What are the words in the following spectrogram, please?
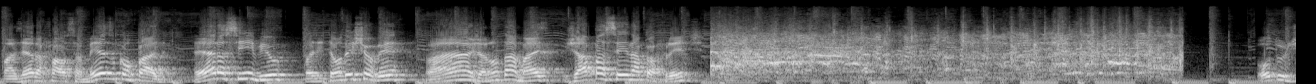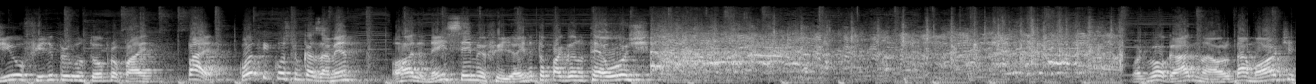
Mas era falsa mesmo, compadre? Era sim, viu? Mas então deixa eu ver. Ah, já não dá mais. Já passei lá pra frente. Outro dia o filho perguntou pro pai: Pai, quanto que custa um casamento? Olha, nem sei, meu filho, ainda tô pagando até hoje. O advogado, na hora da morte,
